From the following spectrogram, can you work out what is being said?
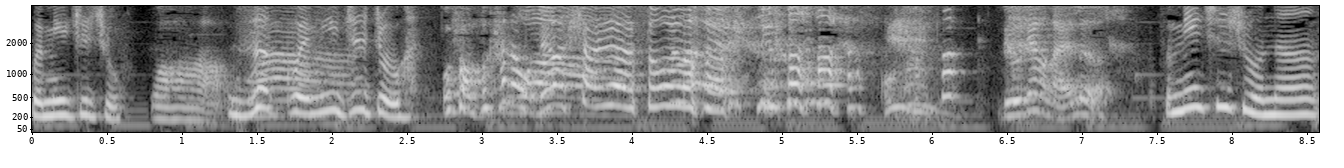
诡秘之主》哇，The 诡秘之主，我仿佛看到我们要上热搜了。流量来了。《诡秘之主》呢，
